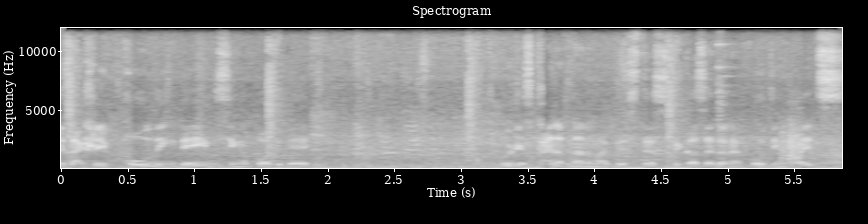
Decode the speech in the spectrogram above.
It's actually polling day in Singapore today, which is kind of none of my business because I don't have voting rights.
